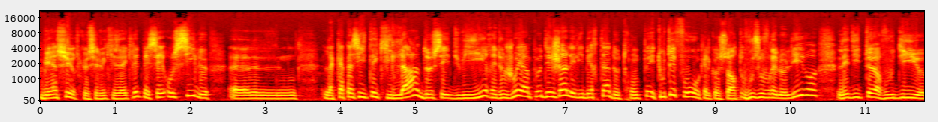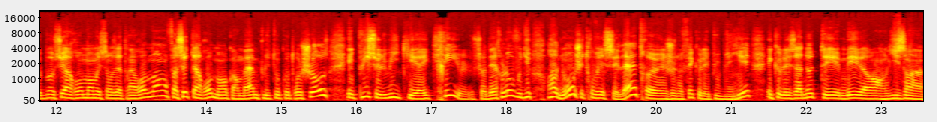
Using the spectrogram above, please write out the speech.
Bien sûr que c'est lui qui les a écrites, mais c'est aussi le, euh, la capacité qu'il a de séduire et de jouer un peu déjà les libertins, de tromper. Tout est faux en quelque sorte. Vous ouvrez le livre, l'éditeur vous dit euh, c'est un roman mais sans être un roman. Enfin, c'est un roman quand même plutôt qu'autre chose. Et puis celui qui a écrit, euh, Choderlo, vous dit Oh non, j'ai trouvé ces lettres, euh, je ne fais que les publier et que les annoter. Mais en lisant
